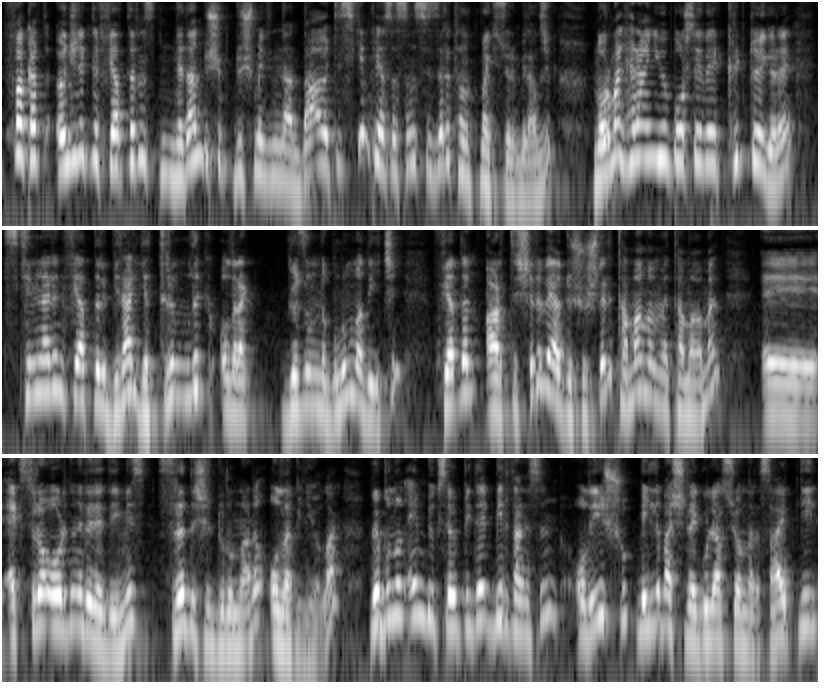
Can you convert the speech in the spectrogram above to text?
Fakat öncelikle fiyatların neden düşüp düşmediğinden daha öte skin piyasasını sizlere tanıtmak istiyorum birazcık. Normal herhangi bir borsaya ve kriptoya göre skinlerin fiyatları birer yatırımlık olarak göz önünde bulunmadığı için fiyatların artışları veya düşüşleri tamamen ve tamamen e, extraordinary dediğimiz sıra dışı durumlarda olabiliyorlar. Ve bunun en büyük sebebi de bir tanesinin olayı şu belli başlı regülasyonlara sahip değil.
